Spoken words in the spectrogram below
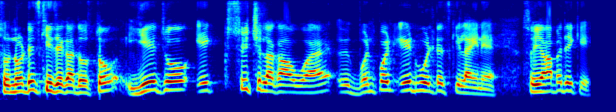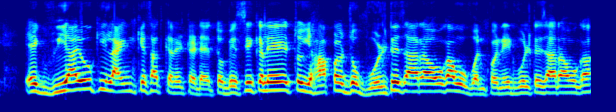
so notice कीजिएगा दोस्तों, ये जो एक स्विच लगा हुआ है, एक 1.8 वोल्टेज की लाइन है। सो so, यहाँ पे देखिए, एक VIO की लाइन के साथ कनेक्टेड है। तो बेसिकली तो यहाँ पर जो वोल्टेज आ रहा होगा, वो 1.8 वोल्टेज आ रहा होगा,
